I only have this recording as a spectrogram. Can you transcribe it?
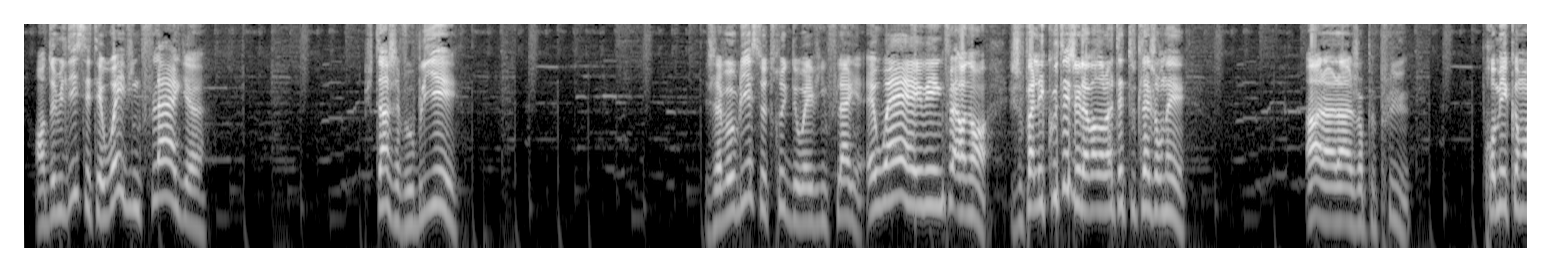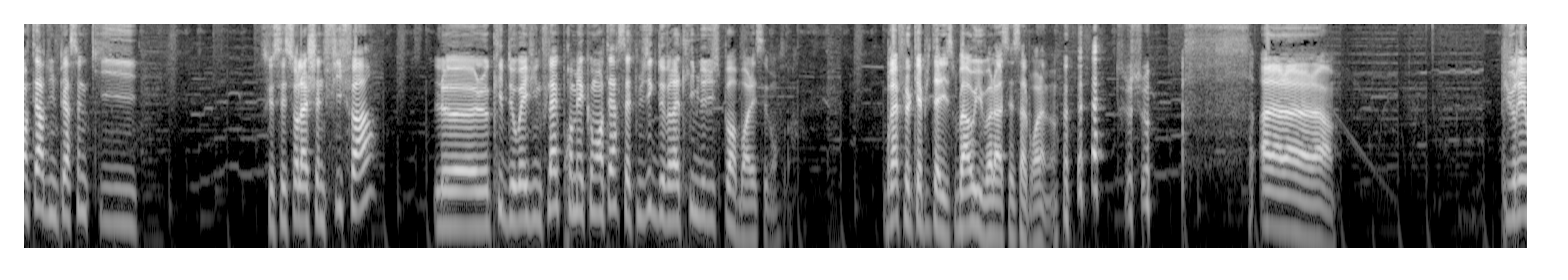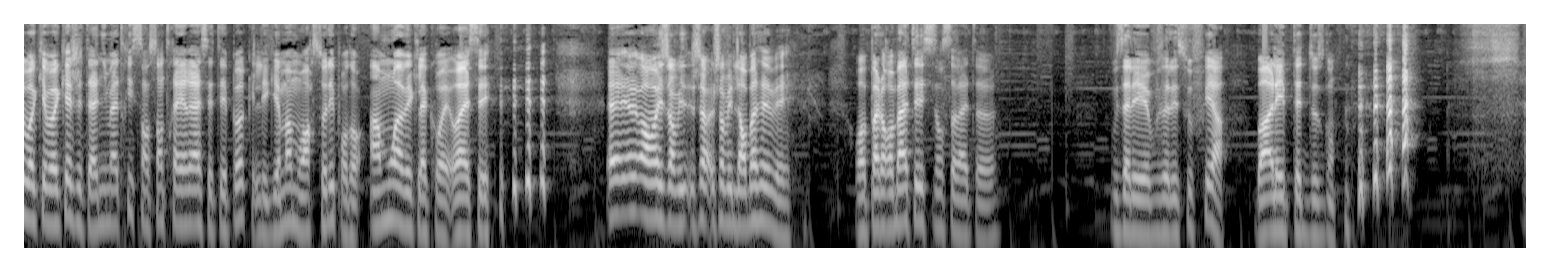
En 2010, c'était Waving Flag. Putain, j'avais oublié. J'avais oublié ce truc de Waving Flag. Eh, Waving Flag. Oh non, je vais pas l'écouter, je vais l'avoir dans la tête toute la journée. Oh là là, j'en peux plus. Premier commentaire d'une personne qui. Parce que c'est sur la chaîne FIFA. Le, le, clip de Waving Flag. Premier commentaire, cette musique devrait être l'hymne du sport. Bon, allez, c'est bon ça. Bref, le capitalisme. Bah oui, voilà, c'est ça le problème. Ah là là là là. Purée Waka j'étais animatrice en centre aéré à cette époque. Les gamins m'ont harcelé pendant un mois avec la Corée. Ouais, c'est. Eh, oh, j'ai envie, de leur battre, mais. On va pas le remater, sinon ça va être. Euh, vous allez, vous allez souffrir. Bon, allez, peut-être deux secondes.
